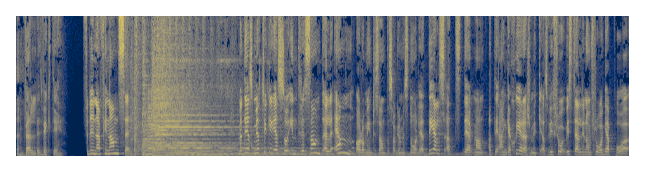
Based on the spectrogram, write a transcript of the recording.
Väldigt viktig. För dina finanser. Men det som jag tycker är så intressant, eller en av de intressanta sakerna med snåliga, dels att det, man, att det engagerar så mycket. Alltså vi, frå, vi ställde någon fråga på,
